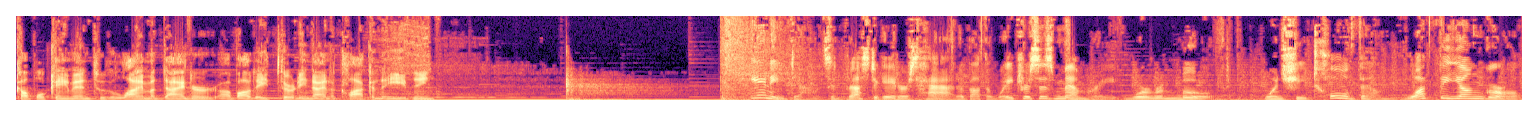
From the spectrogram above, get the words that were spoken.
couple came into the Lima Diner about 8.30, 9 o'clock in the evening. Any doubts investigators had about the waitress's memory were removed when she told them what the young girl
